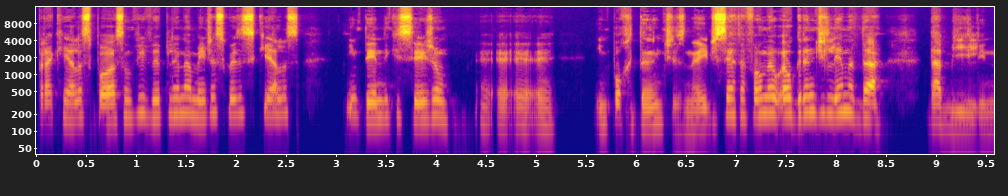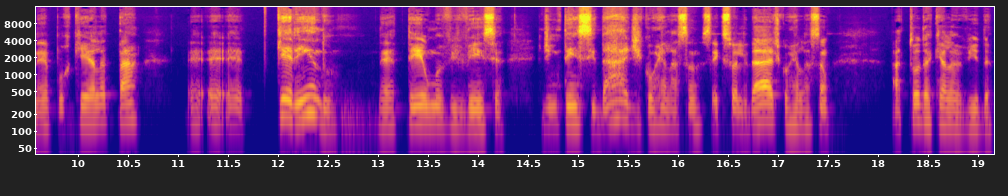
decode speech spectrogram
para que elas possam viver plenamente as coisas que elas entendem que sejam é, é, é, é importantes, né? E de certa forma é, é, o grande dilema da, da Billy, né? Porque ela está é, querendo né, ter uma vivência de intensidade com relação à sexualidade, com relação a toda aquela vida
